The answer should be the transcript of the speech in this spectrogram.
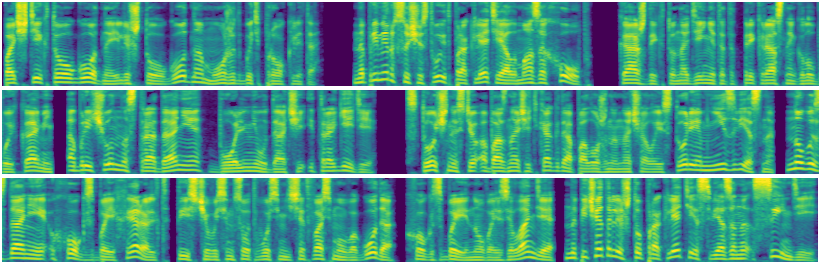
Почти кто угодно или что угодно может быть проклято. Например, существует проклятие алмаза Хоуп. Каждый, кто наденет этот прекрасный голубой камень, обречен на страдания, боль, неудачи и трагедии. С точностью обозначить, когда положено начало историям, неизвестно, но в издании Bay Herald 1888 года Bay, Новая Зеландия, напечатали, что проклятие связано с Индией,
